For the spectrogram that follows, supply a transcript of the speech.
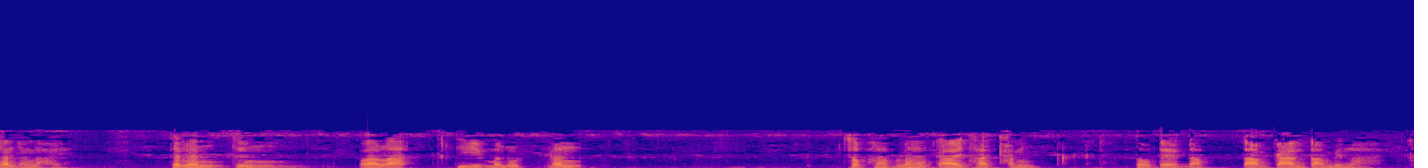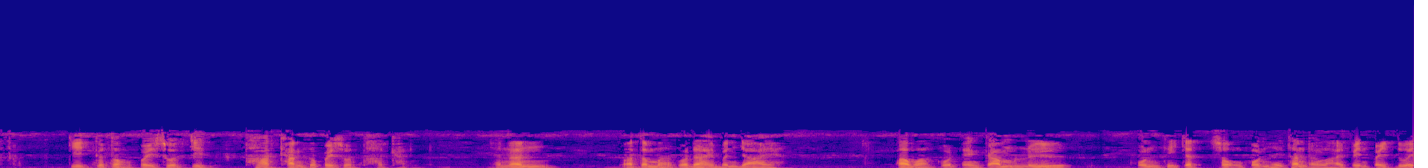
ท่านทั้งหลายฉะนั้นถึงวาระที่มนุษย์นั้น สภาพร่างกายธาตุขันต้องแต่ดับตามการตามเวลา จิตก็ต้องไปส่วนจิตธาตุขันธ์ก็ไปส่วนธาตุขันธ์ฉะนั้น อาตมาก็ได้บรรยาย ภาวะกฎแห่งกรรมหรือผลที่จะส่งผลให้ท่านทั้งหลายเป็นไปด้วย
